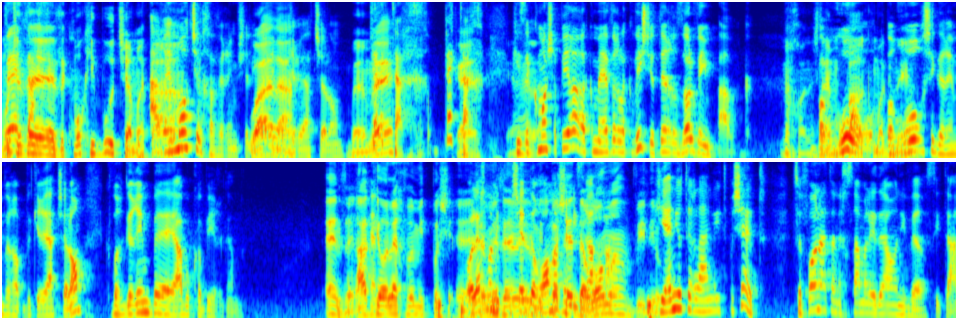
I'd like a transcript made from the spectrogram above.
למרות. שזה זה כמו קיבוץ שם, אתה... ערימות של חברים שלי גרים. בקריית שלום. באמת? בטח, כן, בטח. כי זה יאללה. כמו שפירא, רק מעבר לכביש, יותר זול ועם פארק. נכון, יש להם פארק ברור, מגניב. ברור שגרים בקריית שלום, כבר גרים באבו כביר גם. אין, זה רק כן. הולך ומתפשט. הולך זה- ומתפשט דרומה מתפשט ומזרחה. דרומה, בדיוק. כי אין יותר לאן להתפשט. צפונה אתה נחסם על ידי האוניברסיטה,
